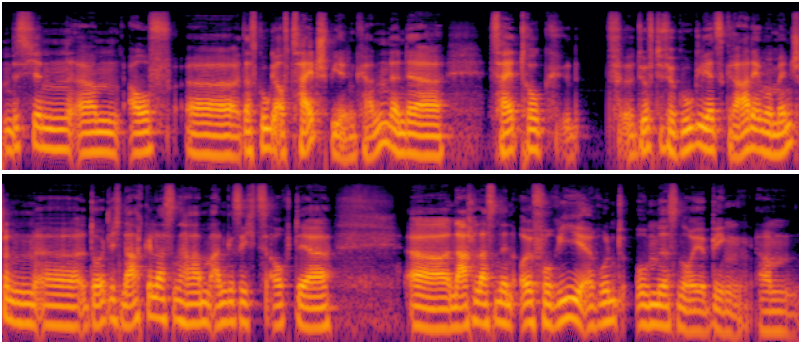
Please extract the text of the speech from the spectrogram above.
ein bisschen ähm, auf, äh, dass Google auf Zeit spielen kann, denn der Zeitdruck dürfte für Google jetzt gerade im Moment schon äh, deutlich nachgelassen haben, angesichts auch der äh, nachlassenden Euphorie rund um das neue Bing. Ähm,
